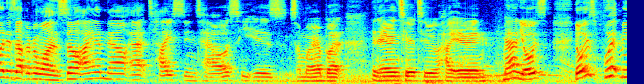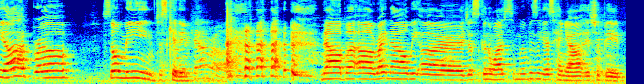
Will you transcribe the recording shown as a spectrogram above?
Hey, what is up everyone? So I am now at Tyson's house. He is somewhere, but and Aaron's here too. Hi Aaron. Man, you always you always flip me off, bro. So mean. Just kidding. no, but uh, right now we are just gonna watch some movies. I guess hang out. It should be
